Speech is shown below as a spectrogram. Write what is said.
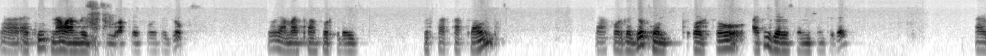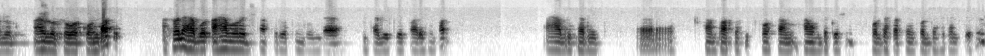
Yeah, I think now I'm ready to apply for the jobs. So yeah, my plan for today is to start applying yeah, for the jobs and also I think there is a mission today. I will I will also work on that. Actually, I have I have already started working on the interview preparation part. I have decided uh, some parts of it for some some of the questions for the first and for the second question.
